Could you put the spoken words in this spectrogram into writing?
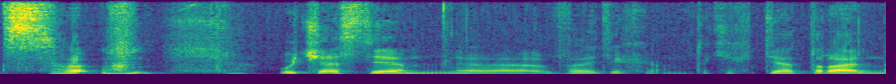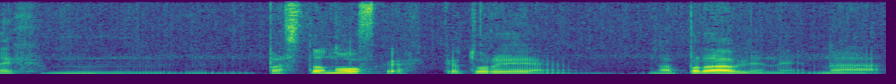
с участием э, в этих таких театральных постановках, которые направлены на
